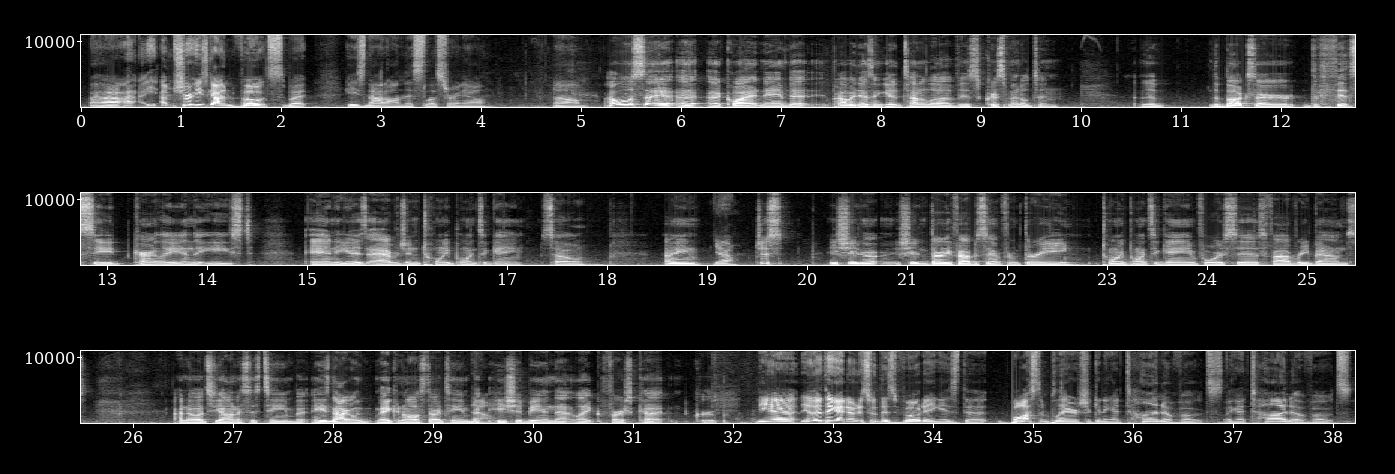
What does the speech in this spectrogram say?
uh, I, I'm sure he's gotten votes, but he's not on this list right now. Um, I will say a, a quiet name that probably doesn't get a ton of love is Khris Middleton. the The Bucks are the fifth seed currently in the East, and he is averaging twenty points a game. So, I mean, yeah, just he's shooting shooting thirty five percent from three, 20 points a game, four assists, five rebounds. I know it's Giannis's team, but he's not going to make an All Star team. But No. he should be in that like first cut group. The uh, the other thing I noticed with this voting is the Boston players are getting a ton of votes, like a ton of votes.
